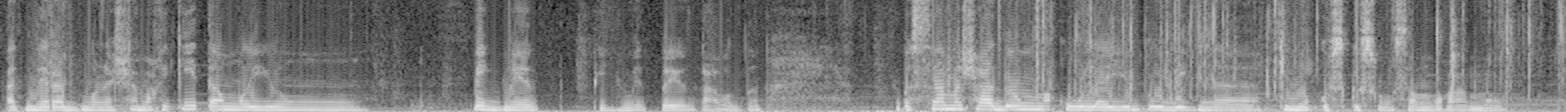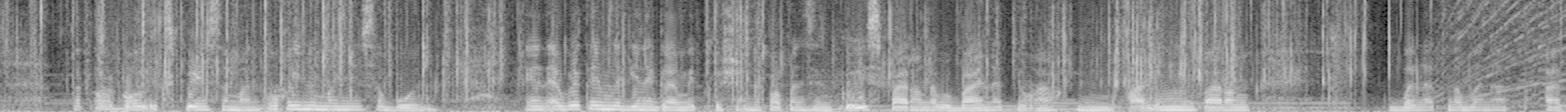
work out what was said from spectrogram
at nirab mo na siya, makikita mo yung pigment. Pigment ba yung tawag doon? Basta masyadong makulay yung tubig na kinukuskus mo sa mukha mo. But all, all experience naman, okay naman yung sabon. And every time na ginagamit ko siya, napapansin ko is parang nababanat yung aking mukha. Alam mo yung parang banat na banat at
